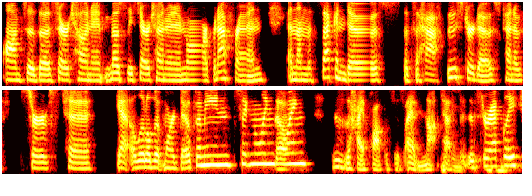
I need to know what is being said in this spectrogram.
onto the serotonin, mostly serotonin and norepinephrine. And then the second dose, that's a half booster dose, kind of serves to get a little bit more dopamine signaling going. This is a hypothesis. I have not mm-hmm. tested this directly,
